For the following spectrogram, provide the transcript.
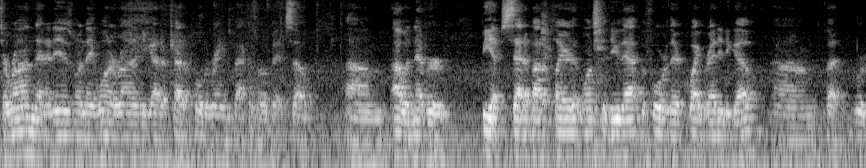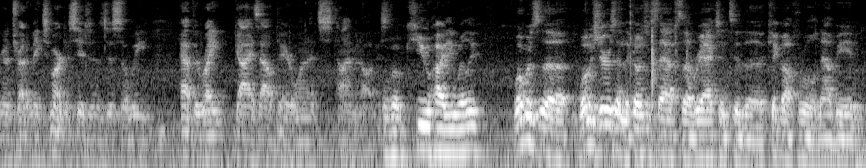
to run than it is when they want to run, and you got to try to pull the reins back a little bit. So um, I would never be upset about a player that wants to do that before they're quite ready to go. Um, but we're going to try to make smart decisions just so we have the right guys out there when it's time in August. We'll go Q Heidi Willie. What was the what was yours and the coaching staff's uh, reaction to the kickoff rule now being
